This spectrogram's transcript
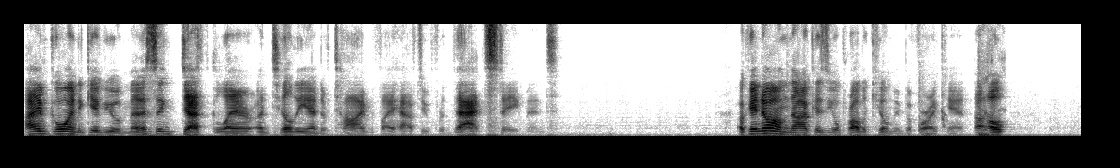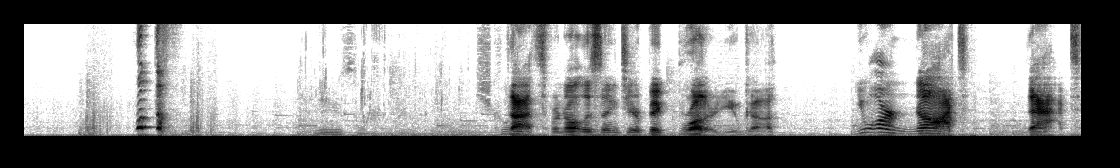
I'm going to give you a menacing death glare until the end of time if I have to for that statement. Okay, no, I'm not, because you'll probably kill me before I can. Uh-oh. What the That's for not listening to your big brother, Yuka. You are not that.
